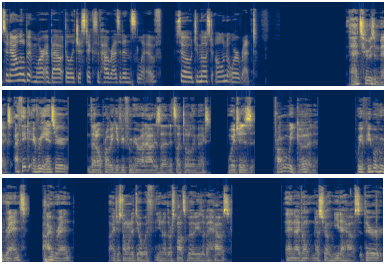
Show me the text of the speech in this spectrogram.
So, now a little bit more about the logistics of how residents live. So, do most own or rent? That too is a mix. I think every answer that I'll probably give you from here on out is that it's like totally mixed, which is probably good. We have people who rent. I rent. I just don't want to deal with, you know, the responsibilities of a house and I don't necessarily need a house. There,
